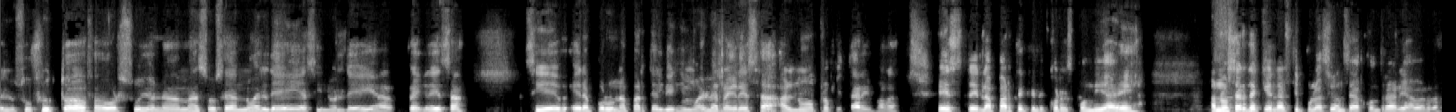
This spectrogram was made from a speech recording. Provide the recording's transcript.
el usufructo a favor suyo nada más, o sea, no el de ella, sino el de ella regresa, si e, era por una parte del bien inmueble, regresa al nuevo propietario, ¿verdad? Este, la parte que le correspondía a ella, a no ser de que la estipulación sea contraria, ¿verdad?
